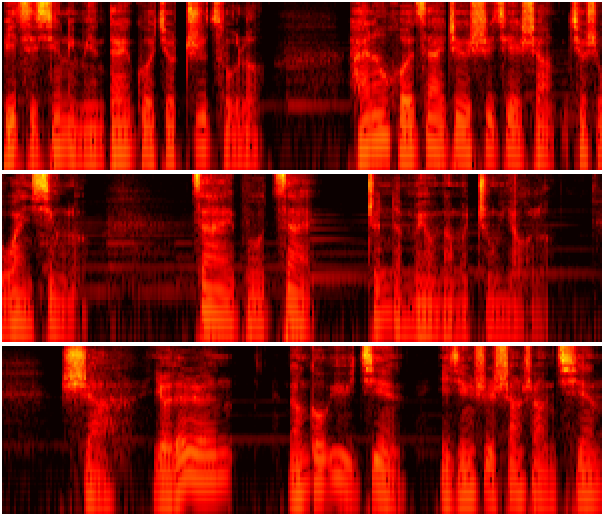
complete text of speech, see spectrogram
彼此心里面待过就知足了，还能活在这个世界上就是万幸了。在不在，真的没有那么重要了。是啊，有的人能够遇见已经是上上签，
